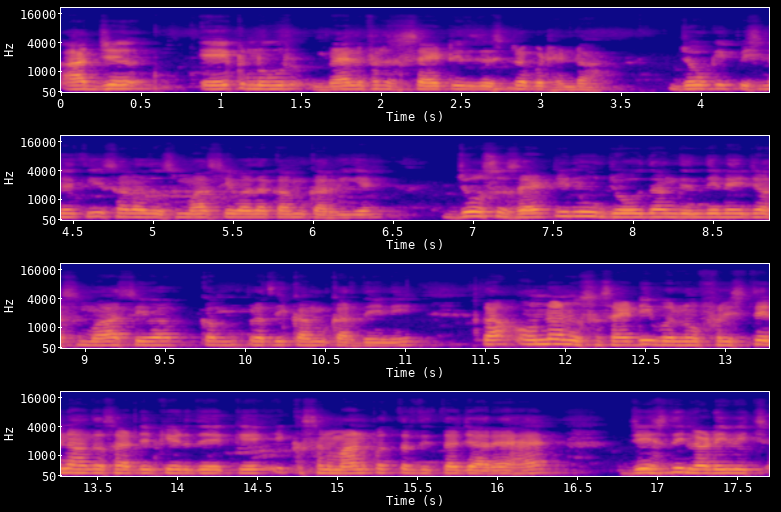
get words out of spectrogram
ਅੱਜ Ek Noor welfare society register Bathinda, ਜੋ ਕਿ ਪਿਛਲੇ ਤੀਹ ਸਾਲਾਂ ਤੋਂ ਸਮਾਜ ਸੇਵਾ ਦਾ ਕੰਮ ਕਰ ਰਹੀ ਹੈ, ਜੋ ਸੁਸਾਇਟੀ ਨੂੰ ਯੋਗਦਾਨ ਦਿੰਦੇ ਨੇ ਜਾਂ ਸਮਾਜ ਸੇਵਾ ਕੰਮ ਪ੍ਰਤੀ ਕੰਮ ਕਰਦੇ ਨੇ, ਤਾਂ ਉਹਨਾਂ ਨੂੰ ਸੁਸਾਇਟੀ ਵੱਲੋਂ ਫਰਿਸ਼ਤੇ ਨਾਮ ਦਾ ਸਰਟੀਫਿਕੇਟ ਦੇ ਕੇ ਇੱਕ ਸਨਮਾਨ ਪੱਤਰ ਦਿੱਤਾ ਜਾ ਰਿਹਾ ਹੈ, ਜਿਸ ਦੀ ਲੜੀ ਵਿੱਚ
